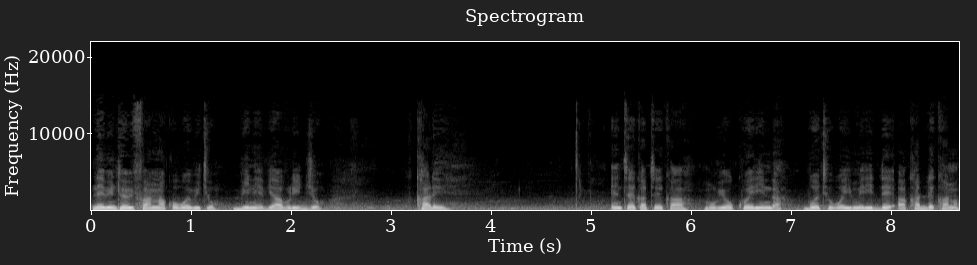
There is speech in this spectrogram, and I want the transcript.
n'ebintu ebifaananako bwe bityo bino ebya bulijjo. Kale enteekateeka mu byokwerinda bwetyo bweyimiridde akadde kano.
